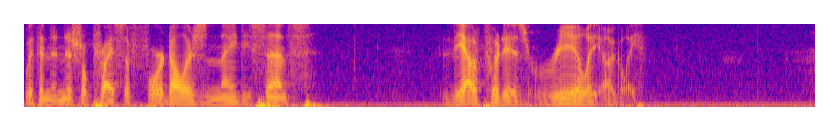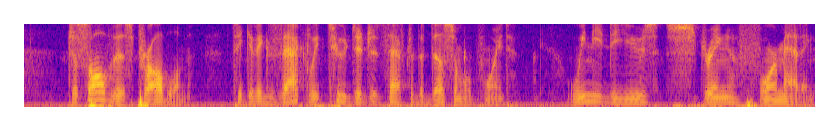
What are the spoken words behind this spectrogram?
with an initial price of $4.90, the output is really ugly. To solve this problem, to get exactly two digits after the decimal point, we need to use string formatting.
